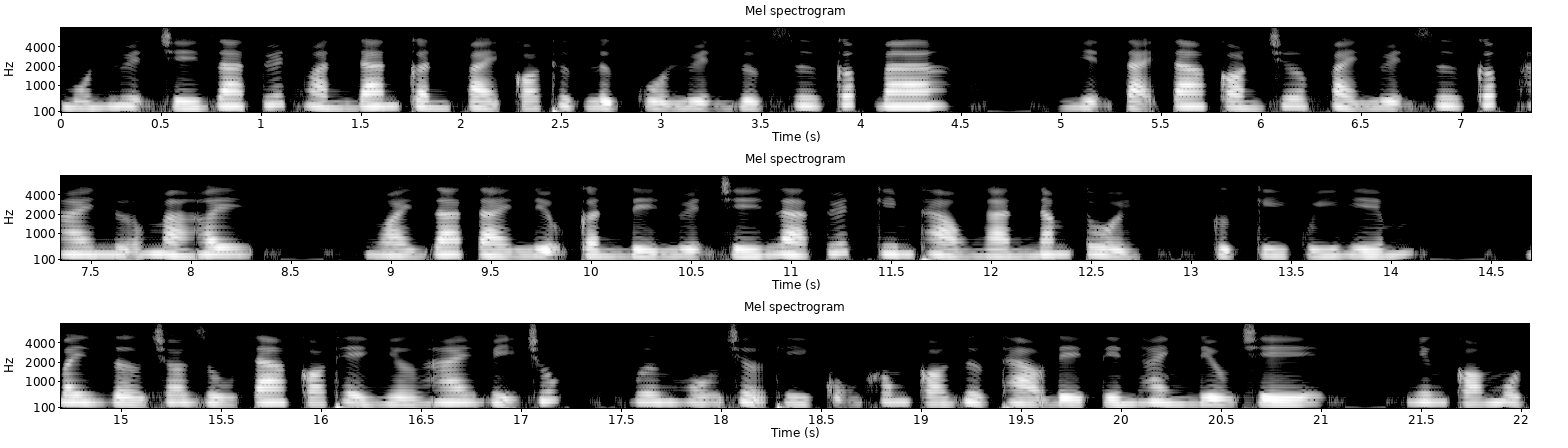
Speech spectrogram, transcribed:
Muốn luyện chế ra tuyết hoàn đan cần phải có thực lực của luyện dược sư cấp 3. Hiện tại ta còn chưa phải luyện sư cấp 2 nữa mà hay. Ngoài ra tài liệu cần để luyện chế là tuyết kim thảo ngàn năm tuổi, cực kỳ quý hiếm. Bây giờ cho dù ta có thể nhờ hai vị trúc, vương hỗ trợ thì cũng không có dược thảo để tiến hành điều chế. Nhưng có một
